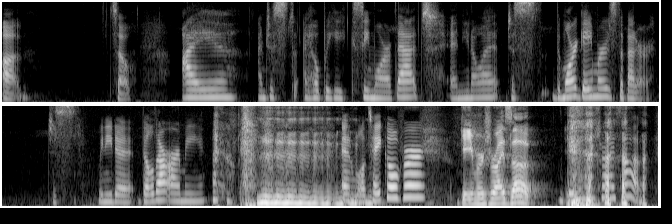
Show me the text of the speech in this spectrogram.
Um, so I I'm just I hope we see more of that. And you know what? Just the more gamers, the better. Just we need to build our army, and we'll take over. Gamers rise up. Gamers rise up.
